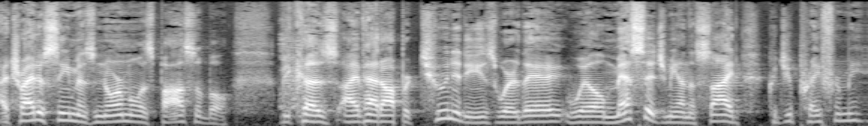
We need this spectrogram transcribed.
I try to seem as normal as possible because I've had opportunities where they will message me on the side, could you pray for me?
